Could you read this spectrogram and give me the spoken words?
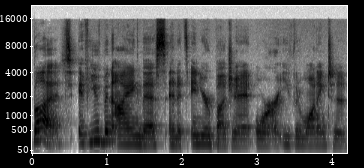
but if you've been eyeing this and it's in your budget or you've been wanting to,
